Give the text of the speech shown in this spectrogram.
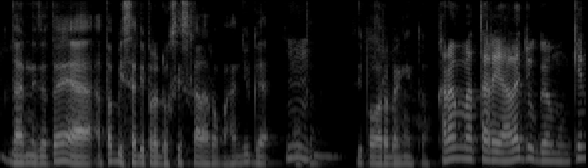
Dan itu tuh ya apa bisa diproduksi skala rumahan juga Hmm. gitu. Si power bank itu. Karena materialnya juga mungkin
